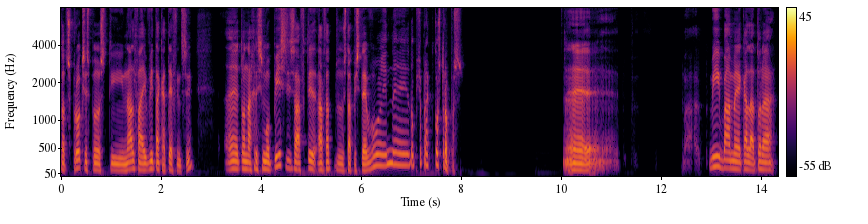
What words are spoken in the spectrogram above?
να τους πρόξεις προς την α ή β κατεύθυνση ε, το να χρησιμοποιήσεις αυτή, αυτά που τα πιστεύω είναι το πιο πρακτικός τρόπος. Ε, μην πάμε καλά τώρα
